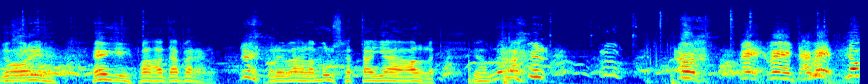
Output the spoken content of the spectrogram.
Joo, oli henki paha täpärällä. Oli vähällä mulskattaa jää alle. Ja no, no. Ve, veetä, ve, no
